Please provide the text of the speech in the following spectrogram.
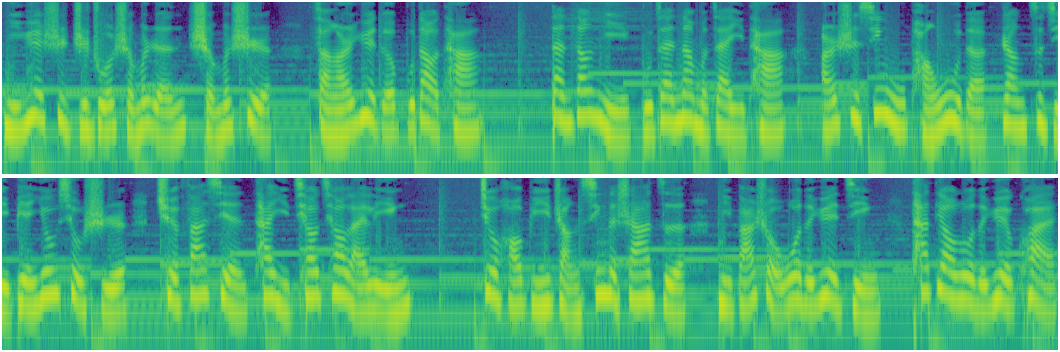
你越是执着什么人、什么事，反而越得不到他。但当你不再那么在意他，而是心无旁骛的让自己变优秀时，却发现他已悄悄来临。就好比掌心的沙子，你把手握得越紧，它掉落得越快，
